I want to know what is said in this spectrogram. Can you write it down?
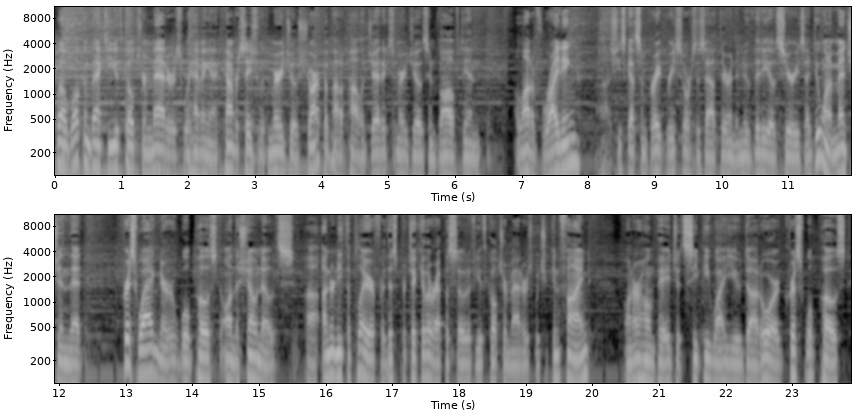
Well, welcome back to Youth Culture Matters. We're having a conversation with Mary Jo Sharp about apologetics. Mary Jo's involved in a lot of writing. Uh, she's got some great resources out there in a new video series. I do want to mention that Chris Wagner will post on the show notes uh, underneath the player for this particular episode of Youth Culture Matters, which you can find on our homepage at cpyu.org. Chris will post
